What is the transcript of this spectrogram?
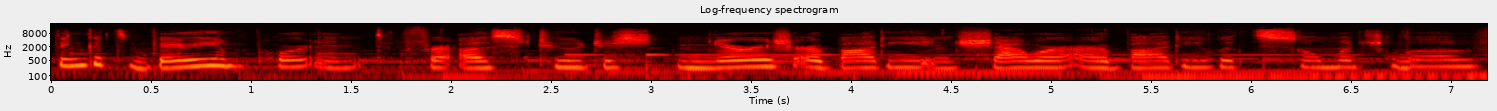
think it's very important for us to just nourish our body and shower our body with so much love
